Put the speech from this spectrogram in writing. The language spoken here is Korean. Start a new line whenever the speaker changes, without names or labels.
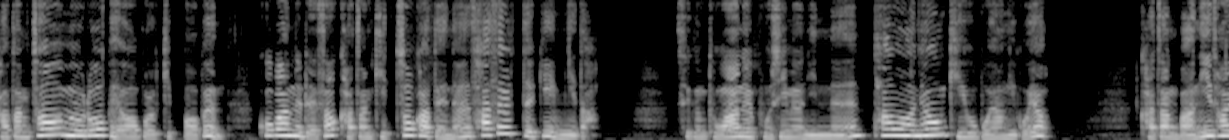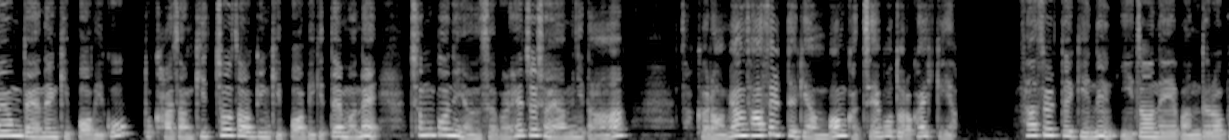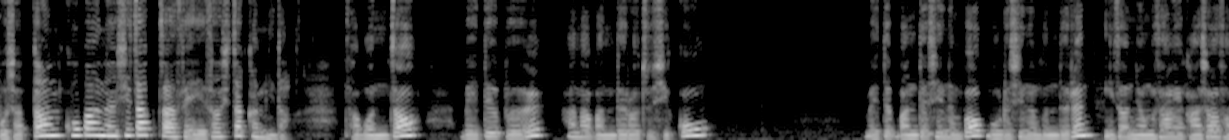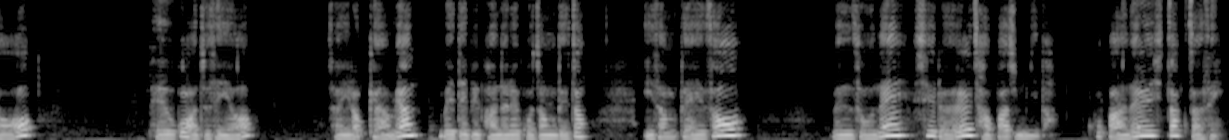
가장 처음으로 배워볼 기법은 코바늘에서 가장 기초가 되는 사슬뜨기입니다. 지금 도안을 보시면 있는 타원형 기호 모양이고요. 가장 많이 사용되는 기법이고 또 가장 기초적인 기법이기 때문에 충분히 연습을 해주셔야 합니다. 자, 그러면 사슬뜨기 한번 같이 해보도록 할게요. 사슬뜨기는 이전에 만들어 보셨던 코바늘 시작 자세에서 시작합니다. 자, 먼저 매듭을 하나 만들어 주시고 매듭 만드시는 법 모르시는 분들은 이전 영상에 가셔서 배우고 와주세요. 자, 이렇게 하면 매듭이 바늘에 고정되죠? 이 상태에서 왼손에 실을 잡아줍니다. 코바늘 시작 자세.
